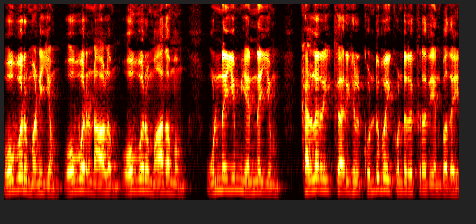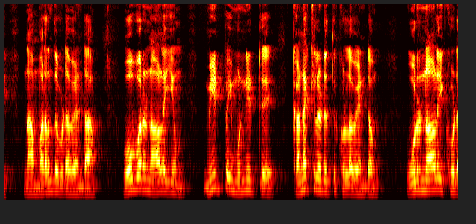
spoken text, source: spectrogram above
ஒவ்வொரு மணியும் ஒவ்வொரு நாளும் ஒவ்வொரு மாதமும் உன்னையும் என்னையும் கல்லறைக்கு அருகில் கொண்டு போய் கொண்டிருக்கிறது என்பதை நாம் மறந்துவிட வேண்டாம். ஒவ்வொரு நாளையும் மீட்பை முன்னிட்டு கணக்கில் எடுத்துக்கொள்ள வேண்டும். ஒரு நாளை கூட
